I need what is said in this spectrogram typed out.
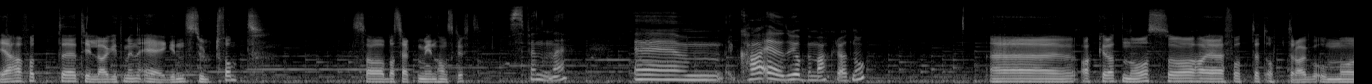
Jeg har fått tillaget min egen sultfont, så basert på min håndskrift. Spennende. Ehm, hva er det du jobber med akkurat nå? Eh, akkurat nå så har jeg fått et oppdrag om å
